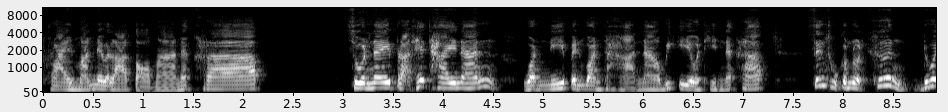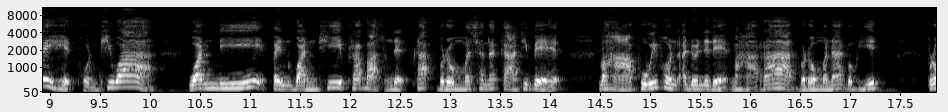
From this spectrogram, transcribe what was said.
Pride Month ในเวลาต่อมานะครับ ส่วนในประเทศไทยนั้น วันนี้เป็นวันทหารนาวิกโยธินนะครับ ซึ่งถูกกำหนดขึ้นด้วยเหตุผลที่ว่า วันนี้เป็นวันที่พระบาทสมเด็จพระบรมชนากาธิเบศรมหาภูมิพลอดุลยเดชมหาราช บรมนาถบพิตรโปร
